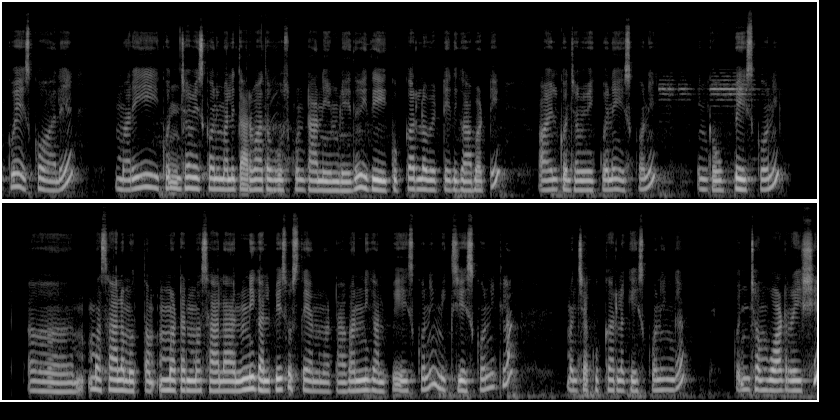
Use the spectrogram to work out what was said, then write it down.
ఎక్కువ వేసుకోవాలి. మరీ కొంచెం వేసుకొని మళ్ళీ తర్వాత పోసుకుంటాను ఏం లేదు. ఇది కుక్కర్లో పెట్టేది కాబట్టి ఆయిల్ కొంచెం ఎక్కువనే వేసుకొని ఇంకా ఉప్పు వేసుకొని మసాలా మొత్తం మటన్ మసాలా అన్నీ కలిపేసి వస్తాయి అన్నమాట. అవన్నీ కలిపి వేసుకొని మిక్స్ చేసుకొని ఇట్లా మంచిగా కుక్కర్లోకి వేసుకొని ఇంకా కొంచెం వాటర్ వేసి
